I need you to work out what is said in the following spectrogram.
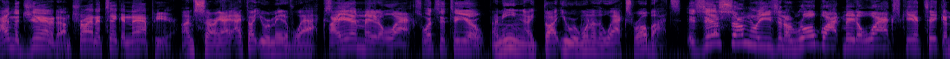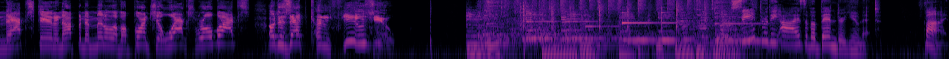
I'm the janitor. I'm trying to take a nap here. I'm sorry, I, I thought you were made of wax. I am made of wax. What's it to you? I mean, I thought you were one of the wax robots. Is there some reason a robot made of wax can't take a nap standing up in the middle of a bunch of wax robots? Or does that confuse you? See through the eyes of a Bender unit. Fine.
